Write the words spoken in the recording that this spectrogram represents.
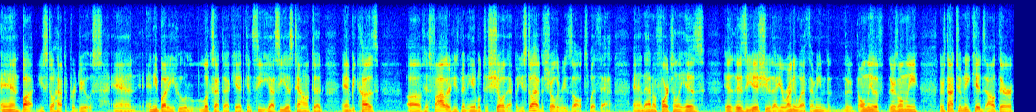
And but you still have to produce, and anybody who looks at that kid can see yes he is talented, and because of his father he's been able to show that. But you still have to show the results with that, and that unfortunately is is, is the issue that you're running with. I mean, the, only the, there's only there's not too many kids out there.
